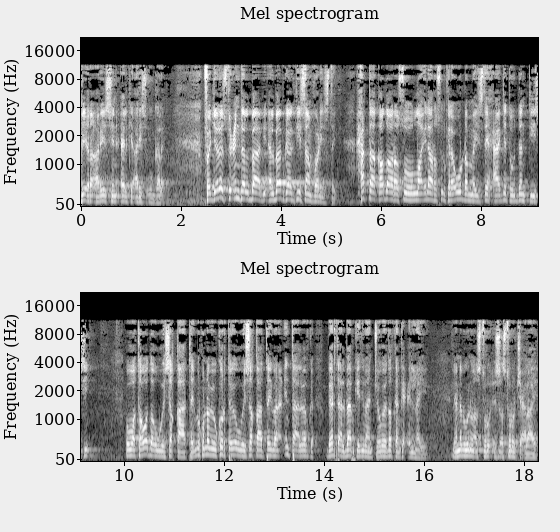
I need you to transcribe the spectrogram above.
Bira ariisin ceelkii ariis uu galay fajalastu cinda albaabi albaabka agtiisaan fadhiistay. xataa qadaa rasuulullah ilaa rasuulka ila uu dhammaystay xaajatahu dantiisii watawada uu weyse qaatay markuu nabigu kortagay uu weyse qaatay baan intaa albaabka beerta albaabkeedii baan joogay dadkan ka celinayay ila nabigu inuu is-asturu jeclaaye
